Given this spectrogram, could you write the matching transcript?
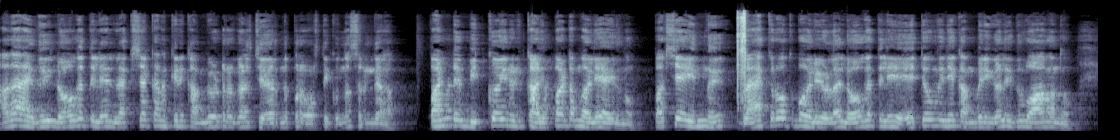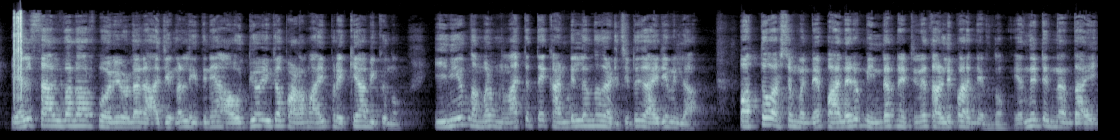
അതായത് ലോകത്തിലെ ലക്ഷക്കണക്കിന് കമ്പ്യൂട്ടറുകൾ ചേർന്ന് പ്രവർത്തിക്കുന്ന ശൃംഖല. പണ്ട് ബിറ്റ്കോയിൻ ഒരു കളിപ്പാട്ടം പോലെയായിരുന്നു. പക്ഷേ ഇന്ന് ബ്ലാക്ക് റോക്ക് പോലെയുള്ള ലോകത്തിലെ ഏറ്റവും വലിയ കമ്പനികൾ ഇത് വാങ്ങുന്നു. എൽ സാൽവഡോർ പോലെയുള്ള രാജ്യങ്ങൾ ഇതിനെ ഔദ്യോഗിക പണമായി പ്രഖ്യാപിക്കുന്നു. ഇനിയും നമ്മൾ മാറ്റത്തെ കണ്ടില്ലെന്ന് നടിച്ചിട്ട് കാര്യമില്ല. പത്ത് വർഷം മുന്നേ പലരും ഇന്റർനെറ്റിനെ തള്ളിപ്പറഞ്ഞിരുന്നു. എന്നിട്ട് ഇന്ന് എന്തായി?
